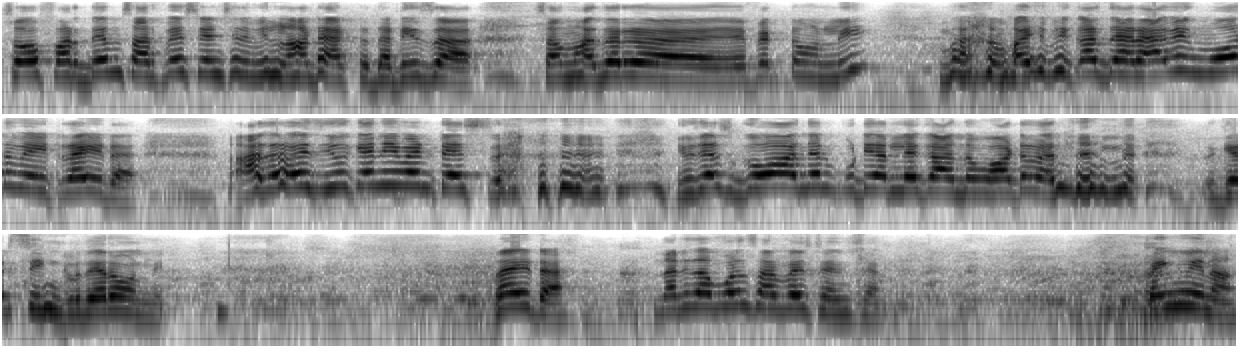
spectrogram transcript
So for them surface tension will not act. That is uh, some other uh, effect only. Why? Because they are having more weight right? Otherwise you can even test. You just go and then put your leg on the water and then get sinked there only right that is about surface tension penguin ah?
